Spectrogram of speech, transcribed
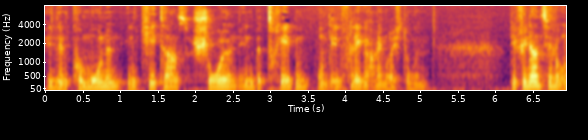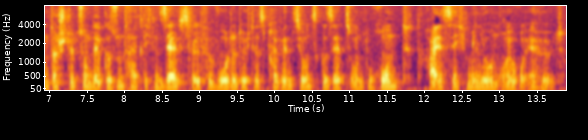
in den Kommunen, in Kitas, Schulen, in Betrieben und in Pflegeeinrichtungen. Die finanzielle Unterstützung der gesundheitlichen Selbsthilfe wurde durch das Präventionsgesetz um rund 30 Millionen Euro erhöht.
